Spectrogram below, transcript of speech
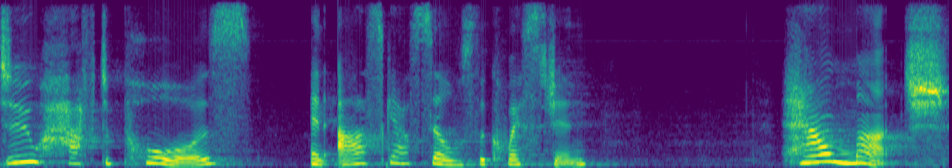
do have to pause and ask ourselves the question how much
